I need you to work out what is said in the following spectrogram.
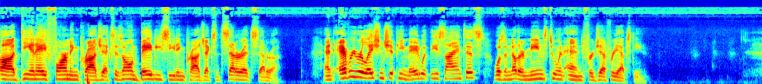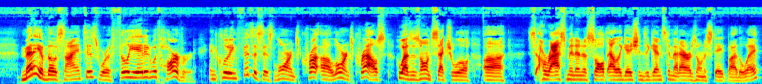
uh, DNA farming projects, his own babysitting projects, etc., etc. And every relationship he made with these scientists was another means to an end for Jeffrey Epstein. Many of those scientists were affiliated with Harvard, including physicist Lawrence, uh, Lawrence Krauss, who has his own sexual uh, harassment and assault allegations against him at Arizona State, by the way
